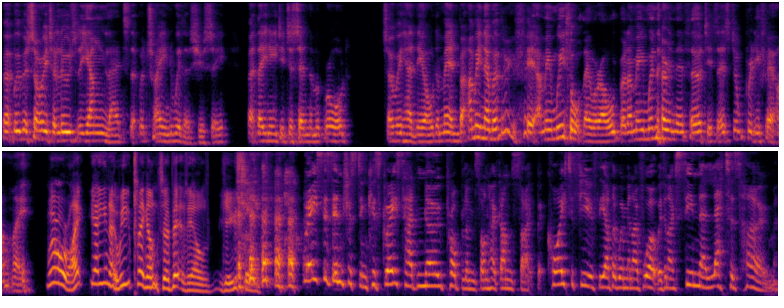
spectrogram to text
But we were sorry to lose the young lads that were trained with us, you see, but they needed to send them abroad. So we had the older men. But I mean, they were very fit. I mean, we thought they were old, but I mean, when they're in their 30s, they're still pretty fit, aren't they? We're all right. Yeah, you know, we cling on to a bit of the old youth. And Grace is interesting because Grace had no problems on her gun site, but quite a few of the other women I've worked with, and I've seen their letters home,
